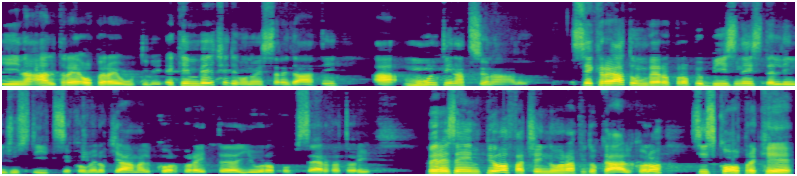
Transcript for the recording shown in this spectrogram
in altre opere utili e che invece devono essere dati a multinazionali si è creato un vero e proprio business dell'ingiustizia, come lo chiama il Corporate Europe Observatory. Per esempio, facendo un rapido calcolo, si scopre che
